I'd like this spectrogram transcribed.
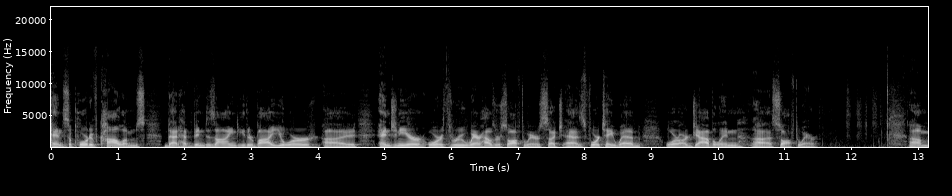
and supportive columns that have been designed either by your uh, engineer or through Weyerhaeuser software such as Forte Web or our Javelin uh, software. Um,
